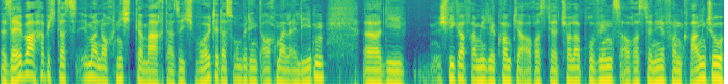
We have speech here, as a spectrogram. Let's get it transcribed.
Selber habe ich das immer noch nicht gemacht. Also ich wollte das unbedingt auch mal erleben. Äh, die Schwiegerfamilie kommt ja auch aus der Cholla-Provinz, auch aus der Nähe von Gwangju.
